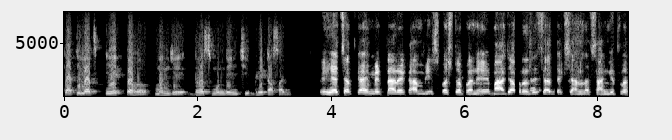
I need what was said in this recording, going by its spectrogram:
त्यातीलच एक तह म्हणजे धस मुंडेंची भेट असावी. याच्यात काय मिटणार आहे का? मी स्पष्टपणे माझ्या प्रदेशाध्यक्षांना सांगितलं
